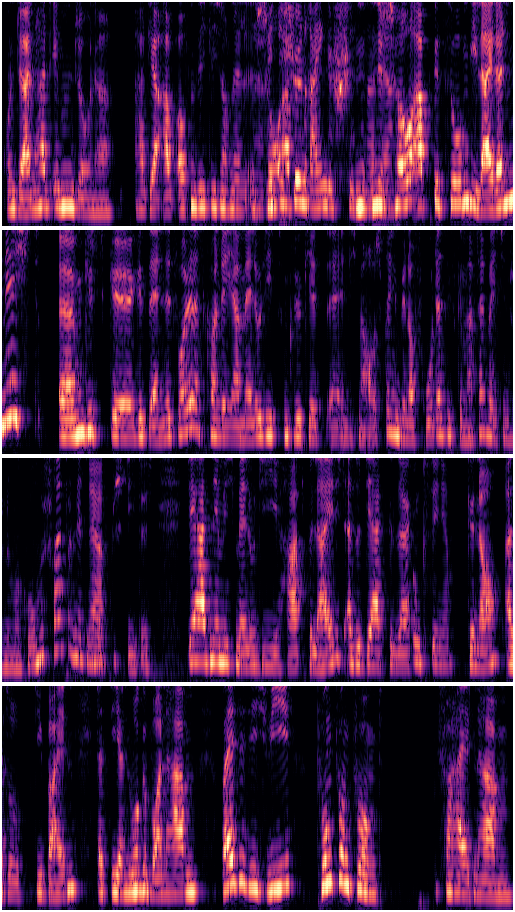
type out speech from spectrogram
Und dann hat eben Jonah, hat ja offensichtlich noch eine Ja, Show richtig ab, schön reingeschissen. eine. Show abgezogen, die leider nicht ähm, ge ge gesendet wurde. Das konnte ja Melody zum Glück jetzt äh, endlich mal aussprechen. Ich bin auch froh, dass sie es gemacht hat, weil ich den schon immer komisch fand und jetzt wurde Ja. es bestätigt. Der hat nämlich Melody hart beleidigt. Also der hat gesagt, Und Xenia. genau, also die beiden, dass die ja nur gewonnen haben, weil sie sich wie Punkt, Punkt, Punkt verhalten haben.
